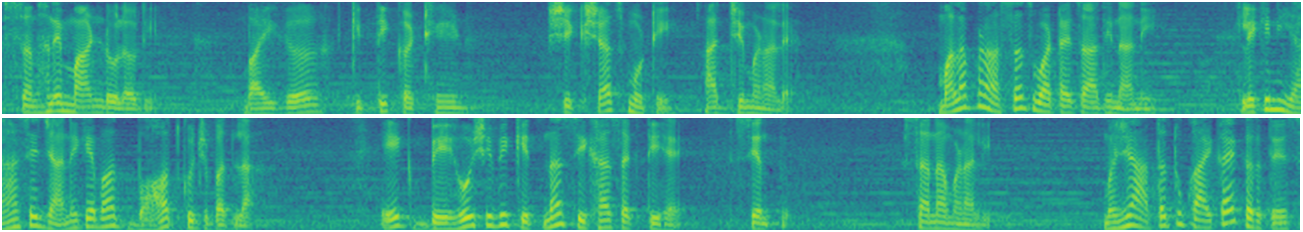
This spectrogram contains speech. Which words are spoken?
सनाने मान डोलावली. बाई ग किती कठीण. शिक्षाच मोठी आजी म्हणाल्या. मला पण असंच वाटायचं आधी नानी. लेकिन यहाँ से जाने के बाद बहुत कुछ बदला. एक बेहोशी भी कितना सिखा सकती है सना म्हणाली. म्हणजे आता तू काय काय करतेस?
